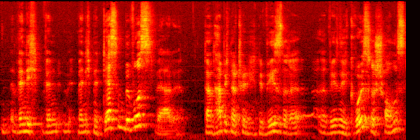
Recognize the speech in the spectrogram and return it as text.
wenn ich, wenn, wenn ich mir dessen bewusst werde, dann habe ich natürlich eine wesentliche, äh, wesentlich größere Chance,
